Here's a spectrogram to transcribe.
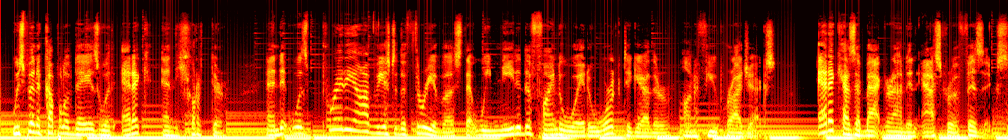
We spent a couple of days with Erik and Hjörtur, and it was pretty obvious to the three of us that we needed to find a way to work together on a few projects. Erik has a background in astrophysics,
